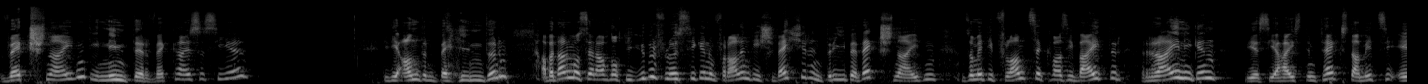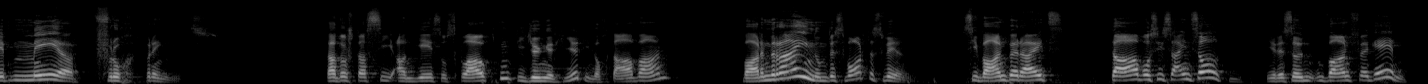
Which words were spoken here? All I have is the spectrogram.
wegschneiden. Die nimmt er weg, heißt es hier. Die die anderen behindern. Aber dann muss er auch noch die überflüssigen und vor allem die schwächeren Triebe wegschneiden und somit die Pflanze quasi weiter reinigen, wie es hier heißt im Text, damit sie eben mehr Frucht bringt. Dadurch, dass sie an Jesus glaubten, die Jünger hier, die noch da waren, waren rein um des Wortes willen. Sie waren bereits da, wo sie sein sollten. Ihre Sünden waren vergeben.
